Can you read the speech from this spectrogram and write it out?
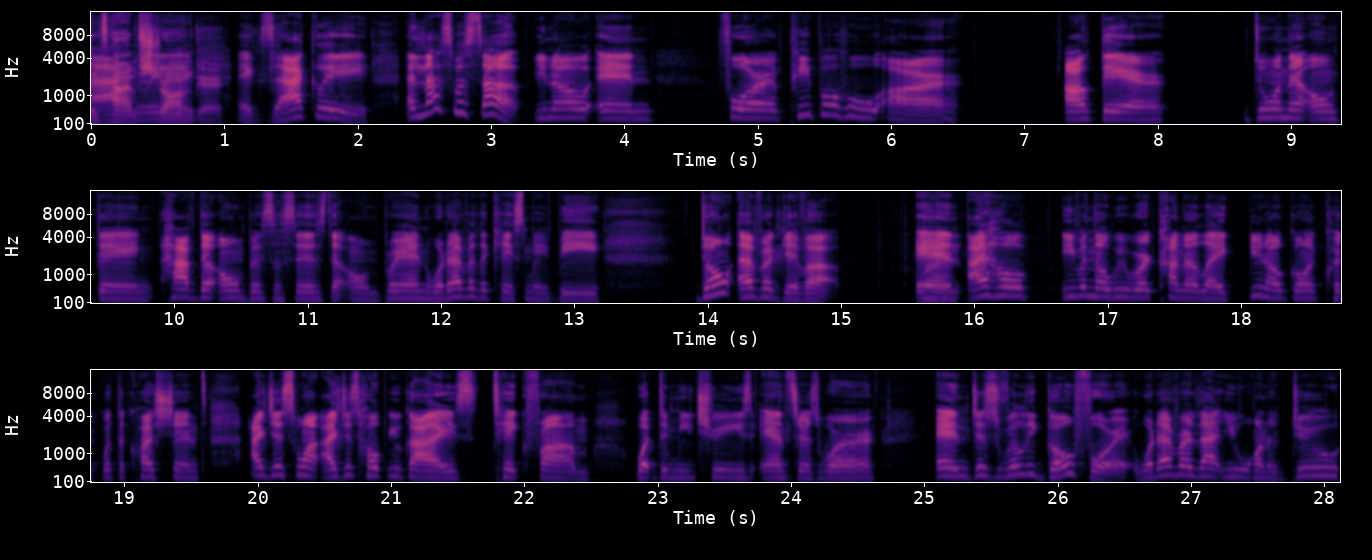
ten times stronger. Exactly. And that's what's up, you know, and for people who are out there doing their own thing, have their own businesses, their own brand, whatever the case may be, don't ever give up. And I hope even though we were kind of like, you know, going quick with the questions, I just want I just hope you guys take from what Dimitri's answers were and just really go for it. Whatever that you want to do,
